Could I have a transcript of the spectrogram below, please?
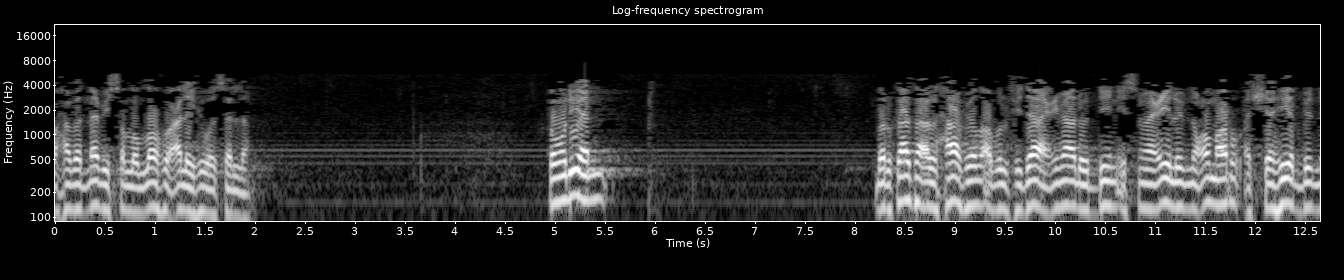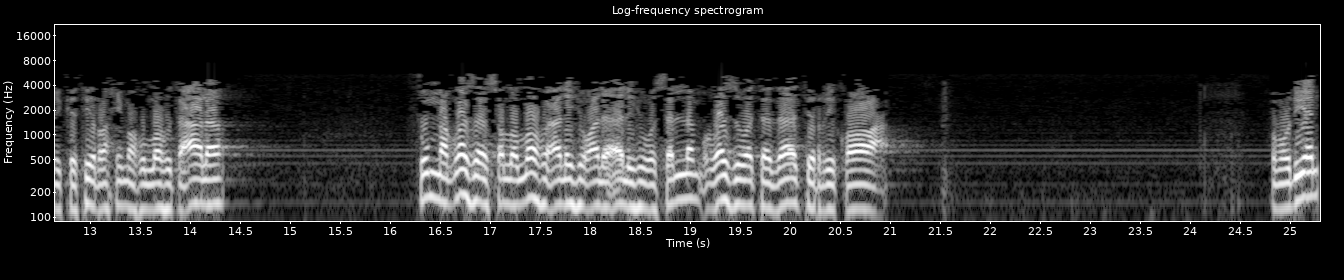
sahabat Nabi sallallahu alaihi wasallam Kemudian berkata Al-Hafidh Abu Al-Fida Imaduddin Ismail bin Umar Al-Shahir bin Kathir rahimahullah taala ثم غزا صلى الله عليه وعلى آله وسلم غزوة ذات الرقاع kemudian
